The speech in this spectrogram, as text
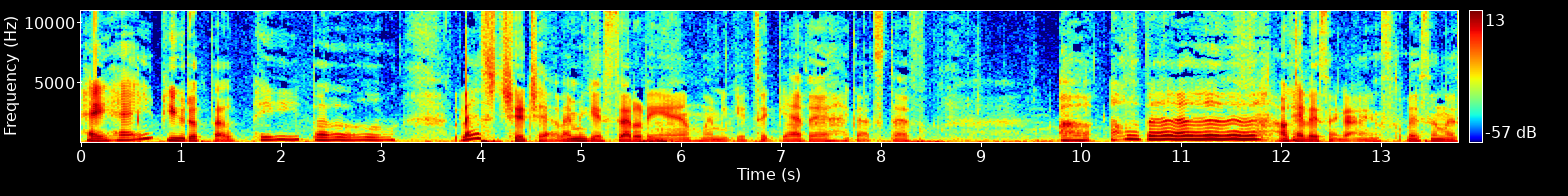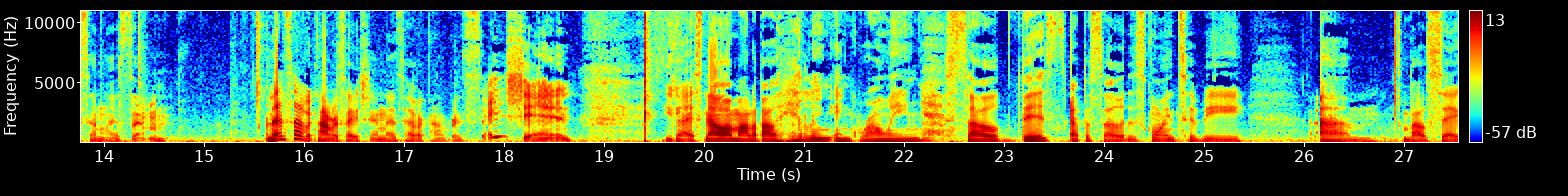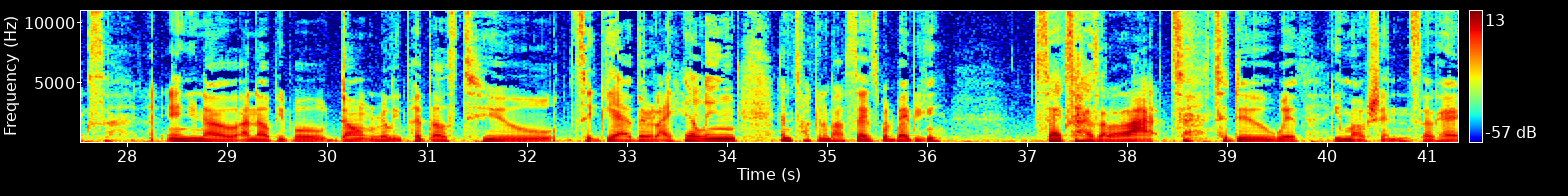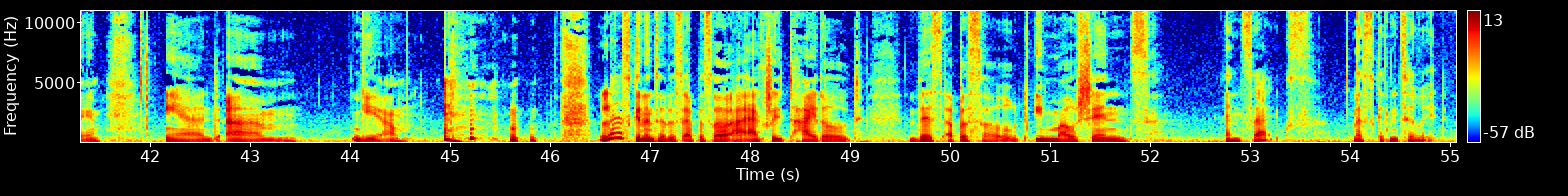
Hey, hey, beautiful people. Let's chit chat. Let me get settled in. Let me get together. I got stuff all over. Okay, listen, guys. Listen, listen, listen. Let's have a conversation. Let's have a conversation. You guys know I'm all about healing and growing. So, this episode is going to be um, about sex and you know, I know people don't really put those two together, like healing and talking about sex, but baby, sex has a lot to do with emotions, okay? And um yeah. Let's get into this episode. I actually titled this episode Emotions and Sex. Let's get into it.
